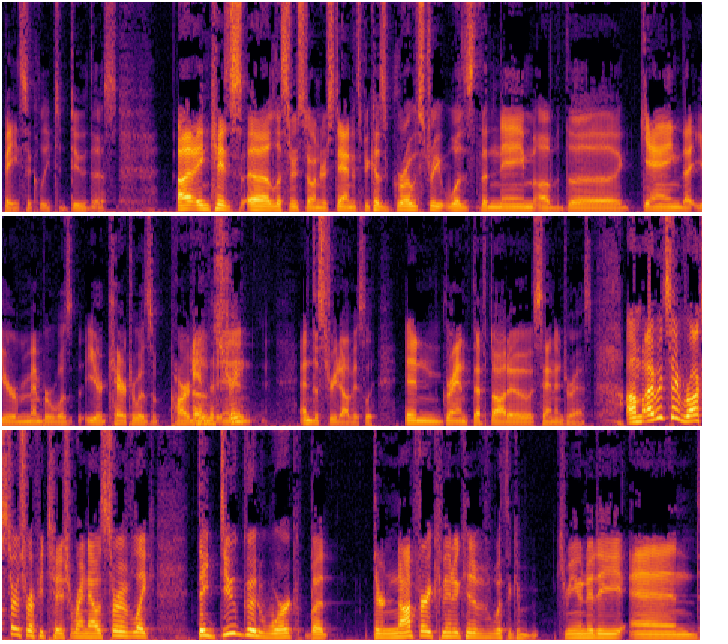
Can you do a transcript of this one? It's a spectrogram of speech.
basically to do this. Uh, in case uh, listeners don't understand, it's because Grove Street was the name of the gang that your member was, your character was a part And of. the street. in- and the street, obviously, in Grand Theft Auto San Andreas. Um, I would say Rockstar's reputation right now is sort of like they do good work, but they're not very communicative with the com- community, and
